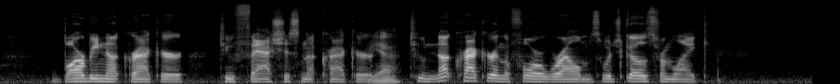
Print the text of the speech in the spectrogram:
Barbie Nutcracker to fascist Nutcracker Yeah. to Nutcracker in the Four Realms, which goes from like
